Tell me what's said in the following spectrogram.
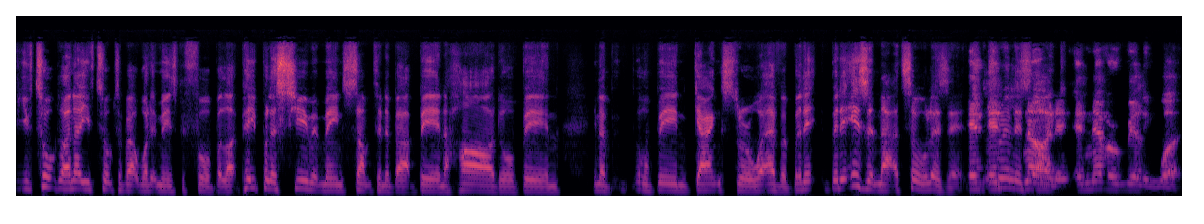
you've talked I know you've talked about what it means before, but like people assume it means something about being hard or being you know or being gangster or whatever, but it but it isn't that at all, is it? it, it is no, like... it, it, never really was,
